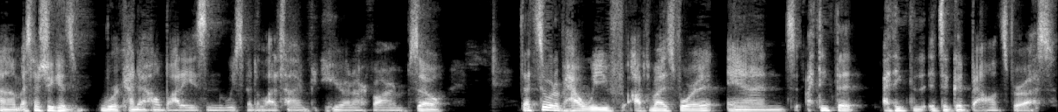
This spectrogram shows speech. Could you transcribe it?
um, especially because we're kind of homebodies and we spend a lot of time here on our farm. So that's sort of how we've optimized for it, and I think that I think that it's a good balance for us.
